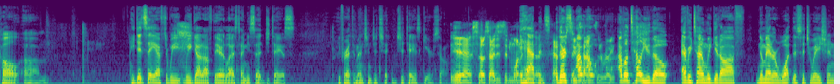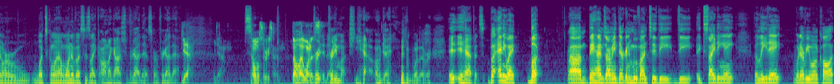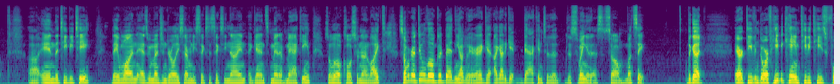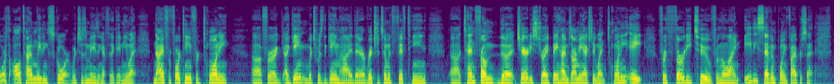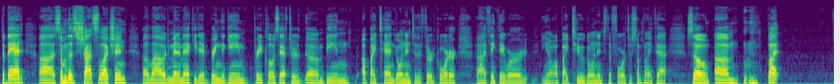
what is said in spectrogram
Call. Um, he did say after we, we got off the air last time, he said Jateus. He forgot to mention Jatius Geer, so yeah. So, so I just didn't want it. It happens. There's two I, times I, in a row. I will tell you though, every time we get off, no matter what the situation or what's going on, one of us is like, "Oh my gosh, I forgot this or I forgot that." Yeah, yeah. So, Almost every time. Oh, I wanted pre- to say that. Pretty much. Yeah. Okay. Whatever. It, it, happens. But anyway, look, um, Army. They're going to move on to the the exciting eight, elite eight, whatever you want to call it, uh, in the TBT. They won, as we mentioned earlier, 76 to 69 against Men of Mackey. It's a little closer than I liked. So we're gonna do a little good, bad, and the ugly. I gotta get, I gotta get back into the the swing of this. So let's see. The good. Eric Devendorf, he became TBT's fourth all-time leading scorer, which is amazing after that game. He went nine for 14 for 20 uh, for a, a, game, which was the game high there. Richardson with 15, uh, 10 from the charity stripe. Boeheim's Army actually went 28 for 32 from the line, 87.5%. The bad, uh, some of the shot selection allowed Men of Mackey to bring the game pretty close after um, being up by 10 going into the third quarter. Uh, I think they were, you know, up by two going into the fourth or something like that. So, um, but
